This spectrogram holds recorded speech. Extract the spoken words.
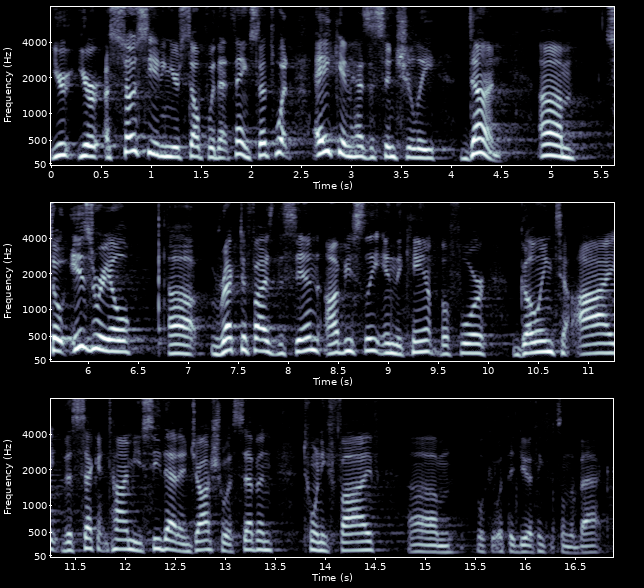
You're, you're associating yourself with that thing. So that's what Achan has essentially done. Um, so Israel uh, rectifies the sin, obviously, in the camp before going to Ai the second time. You see that in Joshua 7 25. Um, look at what they do. I think it's on the back.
